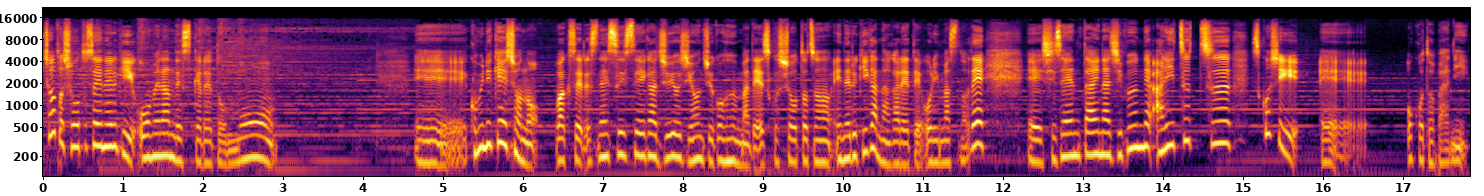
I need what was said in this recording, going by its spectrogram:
ちょっと衝突エネルギー多めなんですけれどもえー、コミュニケーションの惑星ですね彗星が14時45分まで少し衝突のエネルギーが流れておりますので、えー、自然体な自分でありつつ少し、えー、お言葉に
